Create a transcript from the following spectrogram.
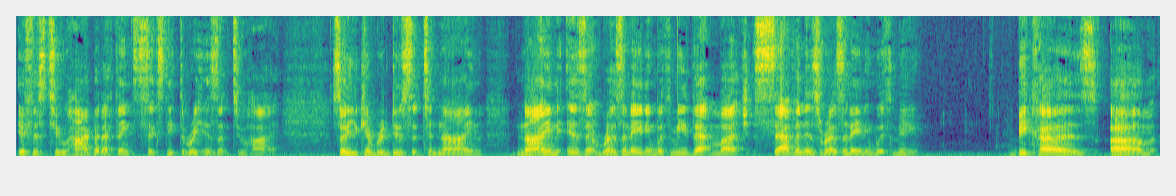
if it's too high, but I think 63 isn't too high. So you can reduce it to 9. 9 isn't resonating with me that much. 7 is resonating with me because um,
